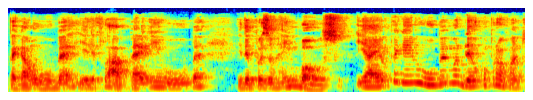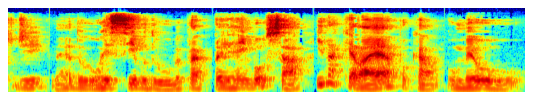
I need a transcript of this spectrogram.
pegar um Uber e ele falou: ah, peguem o Uber e depois eu reembolso. E aí eu peguei o Uber e mandei o comprovante de, né, do o recibo do Uber para ele reembolsar. E naquela época, o meu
